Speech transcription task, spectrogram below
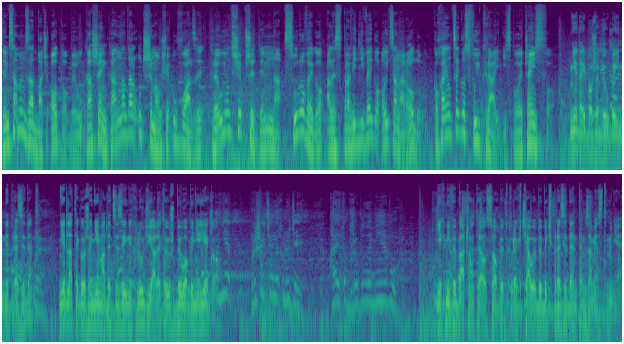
Tym samym zadbać o to, by Łukaszenka nadal utrzymał się u władzy, kreując się przy tym na surowego, ale sprawiedliwego ojca narodu, kochającego swój kraj i społeczeństwo. Nie daj Boże, byłby inny prezydent. Nie dlatego, że nie ma decyzyjnych ludzi, ale to już byłoby nie jego. Niech mi wybaczą te osoby, które chciałyby być prezydentem zamiast mnie.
